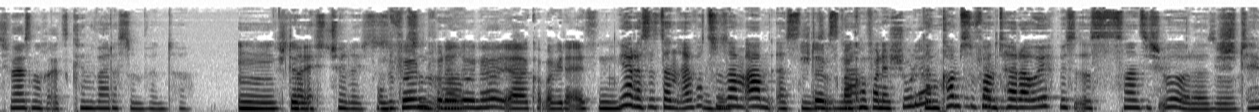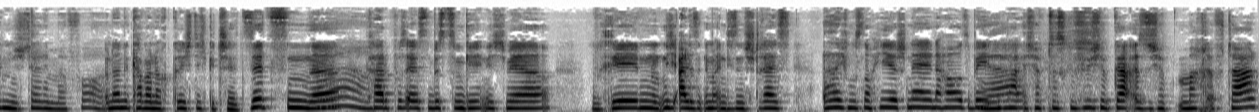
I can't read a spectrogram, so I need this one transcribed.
Ich weiß noch, als Kind war das im Winter. Mm, War stimmt. echt chillig. So Um 17 fünf oder Uhr. so, ne? Ja, kommt man wieder essen. Ja, das ist dann einfach zusammen Abendessen. Das stimmt. Man kommt von der Schule Dann kommst du vom Tarawih bis es 20 Uhr oder so. Stimmt. Stell dir mal vor. und dann kann man noch richtig gechillt sitzen, ne? Ja. Kartopus essen bis zum geht nicht mehr und reden und nicht alle sind immer in diesem Stress. Äh, ich muss noch hier schnell nach Hause beten. Ja, ich habe das Gefühl, ich habe gar, also ich hab, mach Iftar,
